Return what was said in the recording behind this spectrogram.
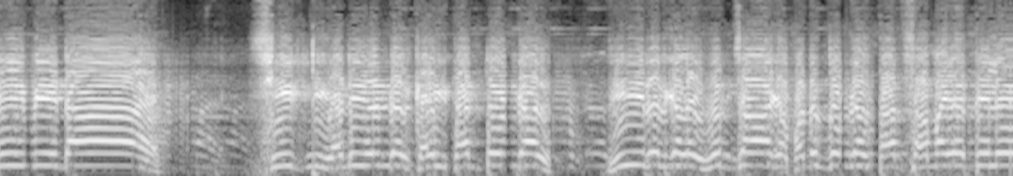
நிமிடம். சீட்டி அடியுங்கள் கை தட்டுங்கள். வீரர்களை உற்சாகப்படுத்துங்கள். தற்சமயத்திலே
